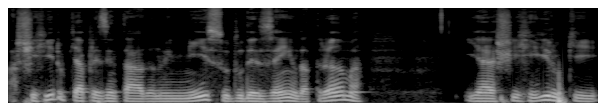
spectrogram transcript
a Shihiro que é apresentada no início do desenho da trama e a Shihiro que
